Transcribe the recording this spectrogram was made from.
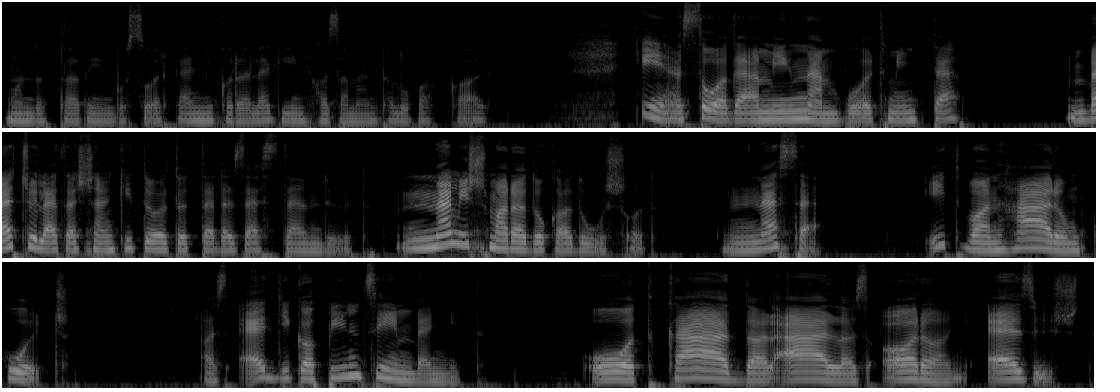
mondotta a bimboszorkány, mikor a legény hazament a lovakkal. Ilyen szolgám még nem volt, mint te. Becsületesen kitöltötted az esztendőt. Nem is maradok adósod. Nesze, itt van három kulcs. Az egyik a pincémben nyit. Ott káddal áll az arany, ezüst.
